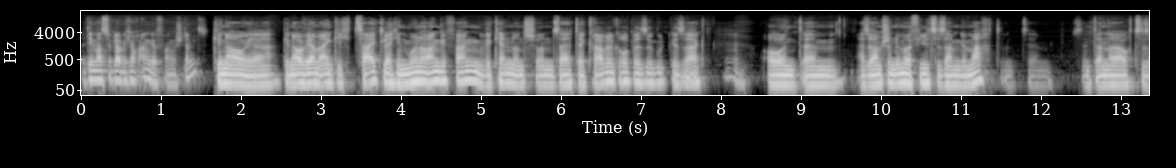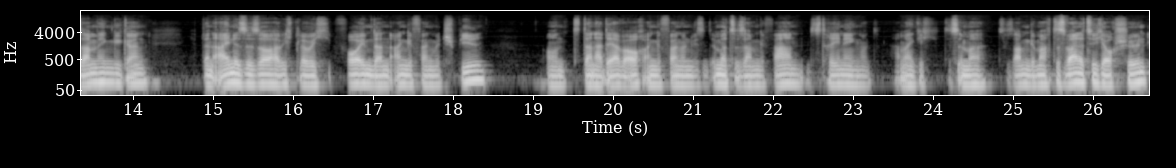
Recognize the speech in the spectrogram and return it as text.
mit dem hast du, glaube ich, auch angefangen, stimmt's? Genau, ja. Genau, wir haben eigentlich zeitgleich in Murnau angefangen. Wir kennen uns schon seit der Krabbelgruppe, so gut gesagt. Und ähm, also haben schon immer viel zusammen gemacht und ähm, sind dann da auch zusammen hingegangen. Dann eine Saison habe ich, glaube ich, vor ihm dann angefangen mit Spielen. Und dann hat er aber auch angefangen und wir sind immer zusammen gefahren ins Training und haben eigentlich das immer zusammen gemacht. Das war natürlich auch schön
